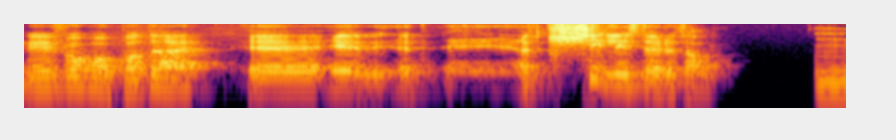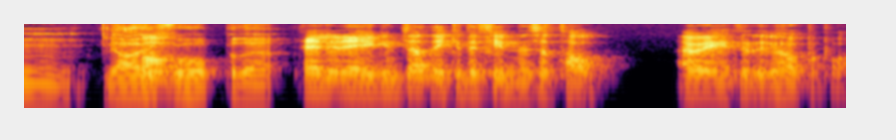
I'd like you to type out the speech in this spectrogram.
Vi får håpe at det er eh, et, et skillig større tall. Mm, ja, vi får håpe det. Eller egentlig at ikke det finnes et tall. Det er jo egentlig det vi håper på.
